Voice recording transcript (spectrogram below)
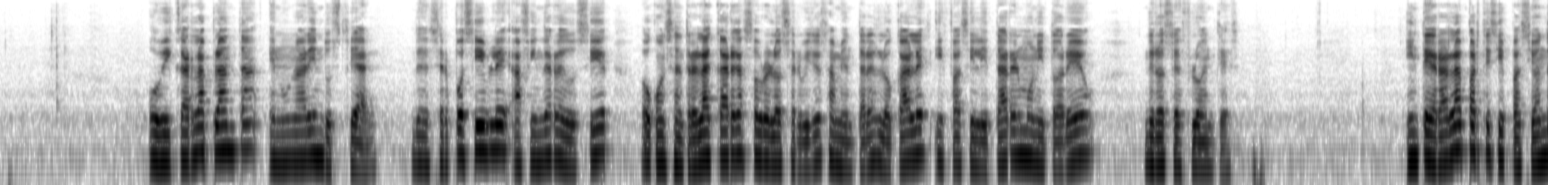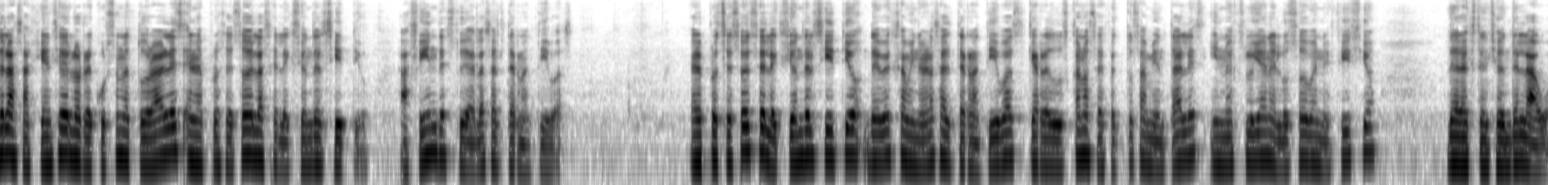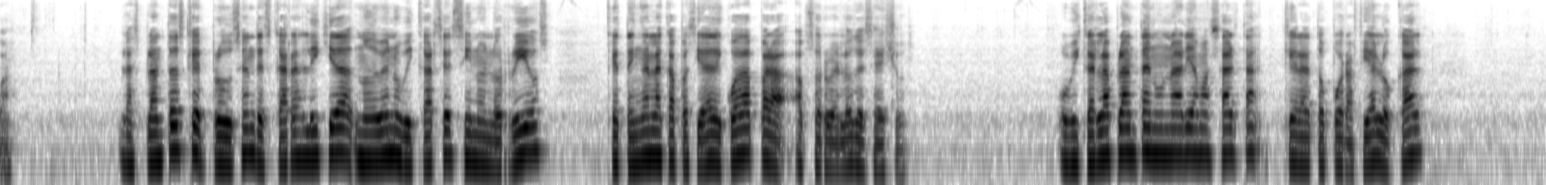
Ubicar la planta en un área industrial, de ser posible a fin de reducir o concentrar la carga sobre los servicios ambientales locales y facilitar el monitoreo de los efluentes. Integrar la participación de las agencias de los recursos naturales en el proceso de la selección del sitio, a fin de estudiar las alternativas. El proceso de selección del sitio debe examinar las alternativas que reduzcan los efectos ambientales y no excluyan el uso o beneficio de la extensión del agua. Las plantas que producen descargas líquidas no deben ubicarse sino en los ríos que tengan la capacidad adecuada para absorber los desechos. Ubicar la planta en un área más alta que la topografía local,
